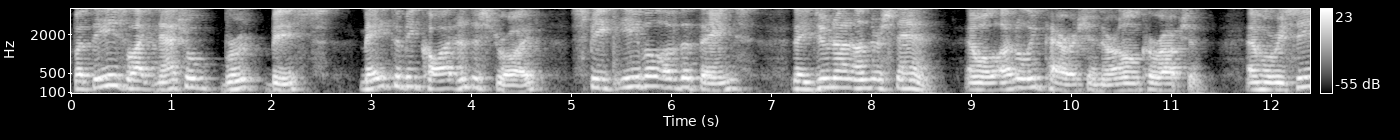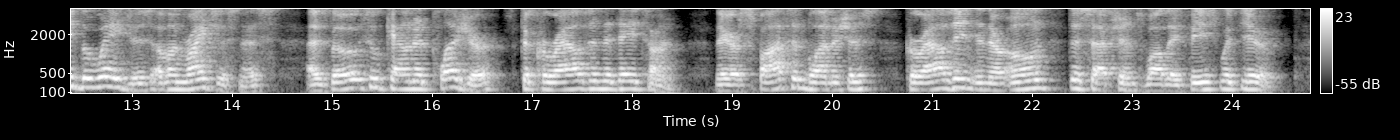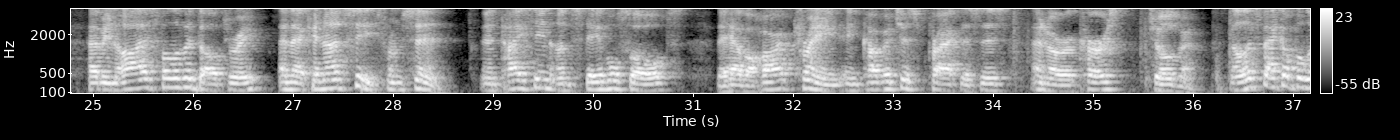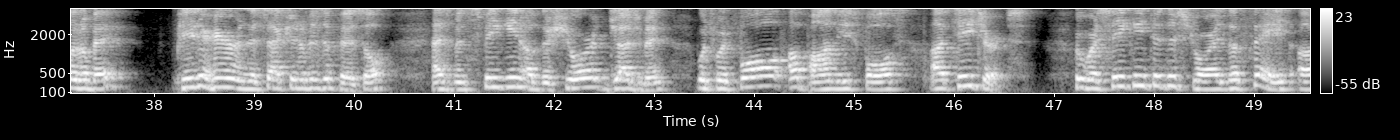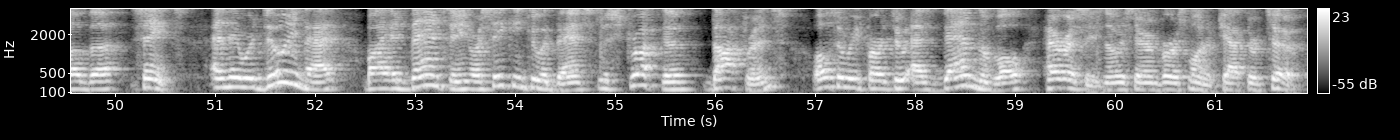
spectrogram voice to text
But these, like natural brute beasts, made to be caught and destroyed, speak evil of the things they do not understand, and will utterly perish in their own corruption, and will receive the wages of unrighteousness as those who counted pleasure to carouse in the daytime. They are spots and blemishes, carousing in their own deceptions while they feast with you, having eyes full of adultery, and that cannot cease from sin enticing unstable souls. They have a heart trained in covetous practices and are accursed children. Now let's back up a little bit. Peter, here in this section of his epistle, has been speaking of the sure judgment which would fall upon these false uh, teachers who were seeking to destroy the faith of the saints. And they were doing that by advancing or seeking to advance destructive doctrines also referred to as damnable heresies. Notice there in verse 1 of chapter 2.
